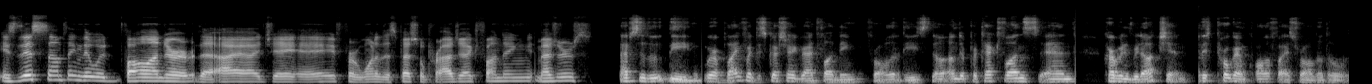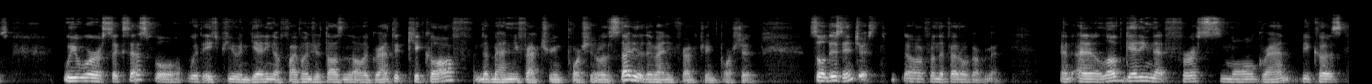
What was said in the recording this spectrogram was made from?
is this something that would fall under the IIJA for one of the special project funding measures? Absolutely. We're applying for discretionary grant funding for all of these under Protect Funds and carbon reduction. This program qualifies for all of those we were successful with HPU in getting a $500,000 grant to kick off the manufacturing portion or the study of the manufacturing portion. So there's interest uh, from the federal government. And I love getting that first small grant because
